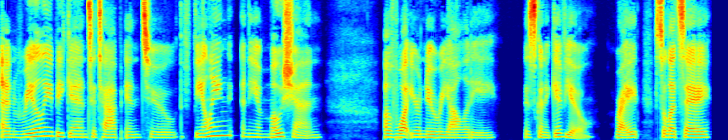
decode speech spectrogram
and really begin to tap into the feeling and the emotion of what your new reality is going to give you, right? So let's say,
